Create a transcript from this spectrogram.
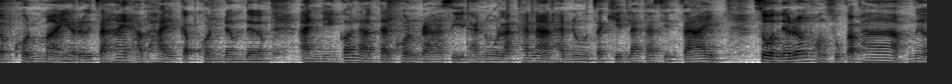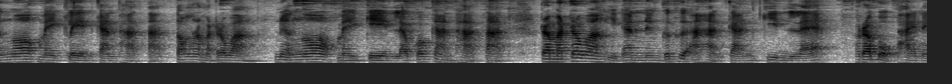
กับคนใหม่ หรือจะให้อภัยกับคนเดิมๆ อันนี้ก็แล้วแต่คนราศีธนูลัคนาธนูจะคิดและตัดสินใจ ส่วนในเรื่องของสุขภาพ เนื้องอกไมเกรนการผ่าตัดต้องระมัดระวัง เนื้องอกอกไมเกรนแล้วก็การผ่าตัด ระมัดระวังอีกอันหนึงก็คืออาหารการกินและระบบภายใน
